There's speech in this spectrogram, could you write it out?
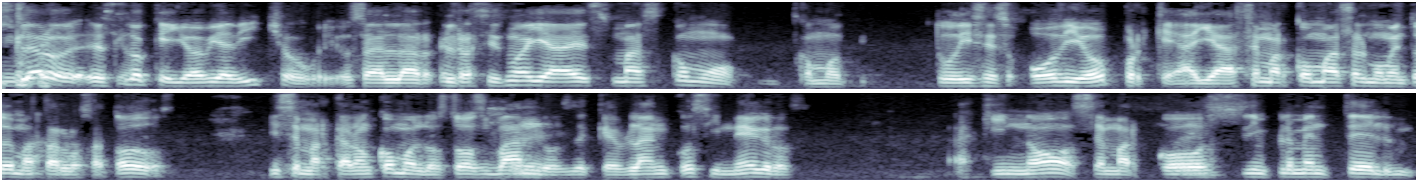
Sí, claro, es lo que yo había dicho, güey. O sea, la- el racismo allá es más como, como tú dices, odio, porque allá se marcó más al momento de matarlos a todos. Y se marcaron como los dos Sí. bandos, de que blancos y negros. Aquí no, se marcó Sí. simplemente el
